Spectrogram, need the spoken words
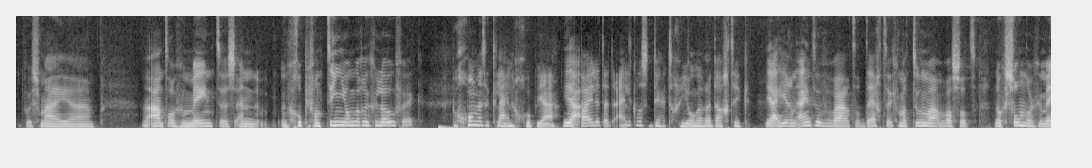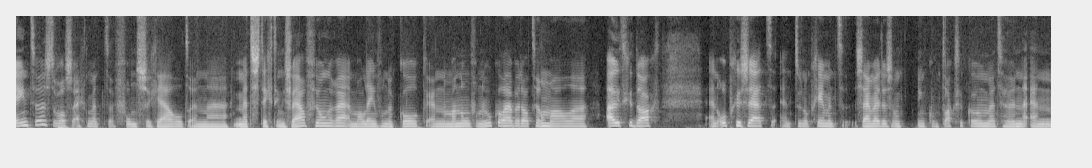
volgens mij, een aantal gemeentes en een groepje van tien jongeren, geloof ik begon met een kleine groep, ja. ja. De pilot uiteindelijk was 30 jongeren, dacht ik. Ja, hier in Eindhoven waren het er 30, maar toen was dat nog zonder gemeentes. Dat was echt met uh, fondsen geld en uh, met Stichting Zwerfjongeren. En Marleen van der Kolk en Manon van Hoekel hebben dat helemaal uh, uitgedacht en opgezet. En toen op een gegeven moment zijn wij dus in contact gekomen met hun. En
